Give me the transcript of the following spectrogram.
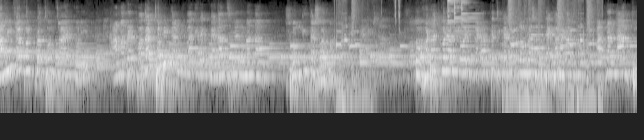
আমি যখন প্রথম জয়েন করি, আমাদের পদার্থবিজ্ঞান বিভাগের এক ম্যাডাম ছিলেন ওনার নাম সঙ্গীতা শর্মা। তো হঠাৎ করে আমি ওই ম্যাডামকে জিজ্ঞাসা করলাম ওনার সাথে দেখা ম্যাডাম, আপনার নাম কি?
